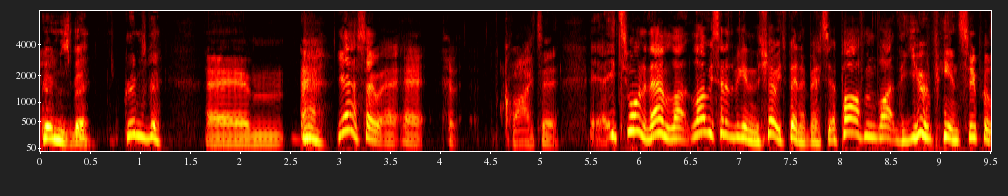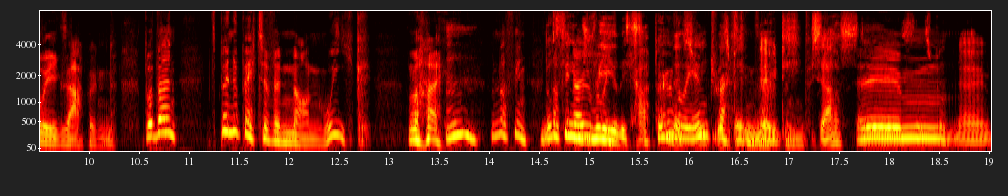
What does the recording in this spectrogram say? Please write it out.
Grimsby. Grimsby. Um, yeah, so uh, uh, uh, quite. A, it's one of them. Like, like we said at the beginning of the show, it's been a bit. Apart from like the European Super Leagues happened, but then it's been a bit of a non-week. Like nothing, nothing Nothing overly, really happened this overly week. There's interesting. been no happened. disasters. There's Um, been no.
